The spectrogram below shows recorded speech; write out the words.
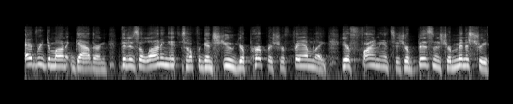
every demonic gathering that is aligning itself against you, your purpose, your family, your finances, your business, your ministry.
